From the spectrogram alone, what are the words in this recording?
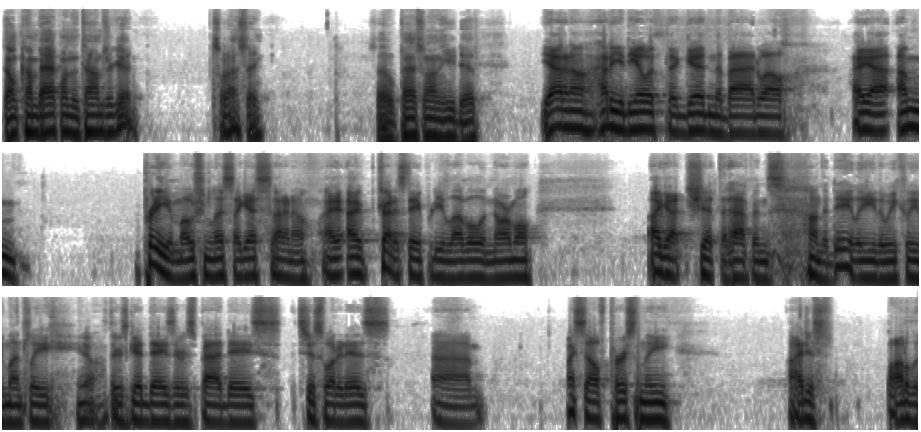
don't come back when the times are good. That's what I say. So pass it on to you, Dev. Yeah, I don't know. How do you deal with the good and the bad? Well, I uh, I'm pretty emotionless, I guess. I don't know. I, I try to stay pretty level and normal. I got shit that happens on the daily, the weekly, monthly. You know, there's good days, there's bad days. It's just what it is. Um, myself personally, I just bottle the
